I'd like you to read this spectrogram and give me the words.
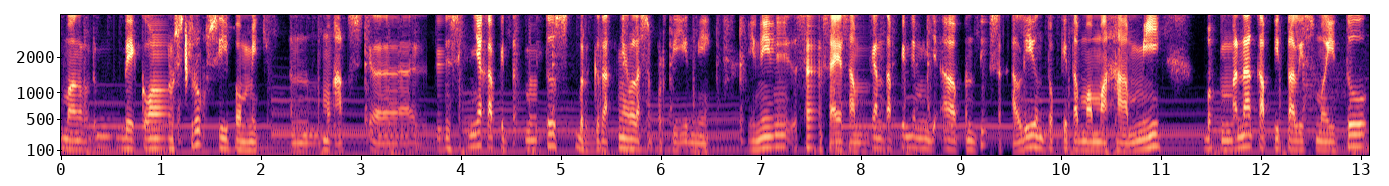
mendekonstruksi pemikiran Marx. Uh, prinsipnya kapitalisme itu bergeraknya lah seperti ini. Ini saya sampaikan, tapi ini uh, penting sekali untuk kita memahami bagaimana kapitalisme itu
